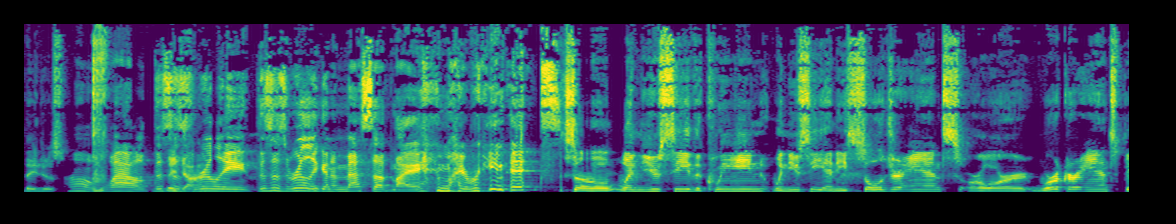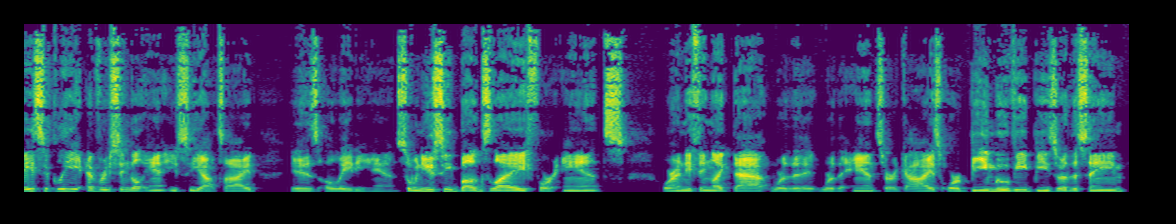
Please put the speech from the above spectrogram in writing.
They just oh wow, this is die. really this is really gonna mess up my my remix. So when you see the queen, when you see any soldier ants or worker ants, basically every single ant you see outside is a lady ant. So when you see Bugs Life or ants or anything like that, where the where the ants are guys, or B movie, bees are the same.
